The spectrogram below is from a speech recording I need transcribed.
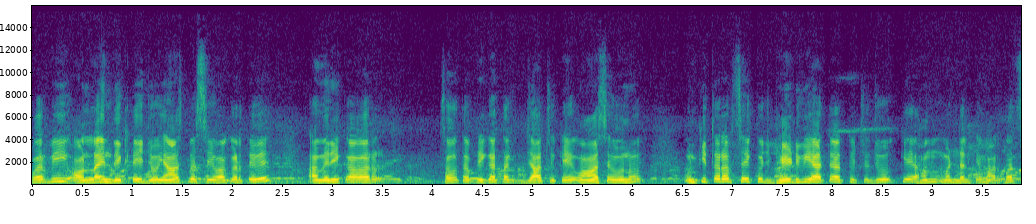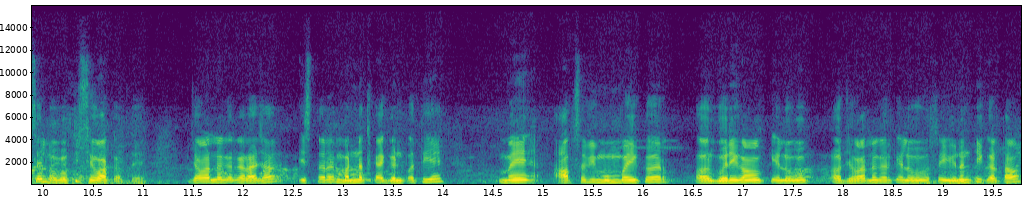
पर भी ऑनलाइन देखते जो यहाँ पर सेवा करते हुए अमेरिका और साउथ अफ्रीका तक जा चुके हैं। वहाँ से उन्होंने उनकी तरफ़ से कुछ भेंट भी आता है तो जो कि हम मंडल के मार्फत से लोगों की सेवा करते हैं। जवाहर नगर का राजा इस तरह मन्नत का एक गणपति है। मैं आप सभी मुंबई कर और गोरेगांव के लोगों और जवाहर नगर के लोगों से विनती करता हूँ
